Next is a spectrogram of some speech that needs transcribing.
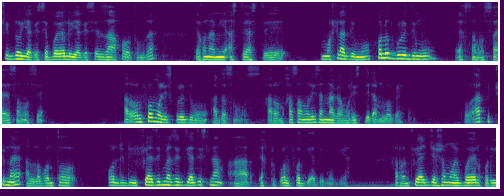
সিদ্ধ হইয়া গেছে, বয়ল হইয়া গেছে, যা হো তোমরা। তখন আমি আস্তে আস্তে মশলা দিমু, হলুদ গুঁড়ি দিমু, এক চামচ চায়ের চামচে, আর অল্প মরিচ করে দিমু, আধা চামচ। কারণ খাঁচা মরিচ আর নাগা মরিচ দিলাম লগে। তো আর কিছু নাই, আর লবণ তো অলরেডি পেঁয়াজির মাঝে দিয়া দিছিলাম, আর একটু অল্প দিয়া দিমু গিয়া। কারণ পেঁয়াজ যে সময় বয়েল করি,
